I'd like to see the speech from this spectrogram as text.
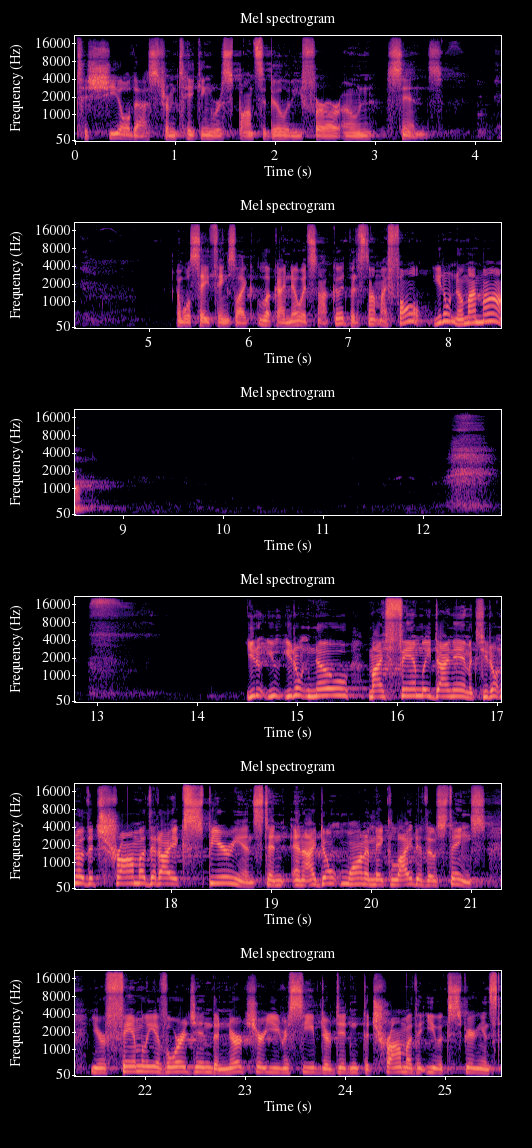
to shield us from taking responsibility for our own sins. And we'll say things like, Look, I know it's not good, but it's not my fault. You don't know my mom. You, you, you don't know my family dynamics. You don't know the trauma that I experienced. And, and I don't want to make light of those things. Your family of origin, the nurture you received or didn't, the trauma that you experienced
